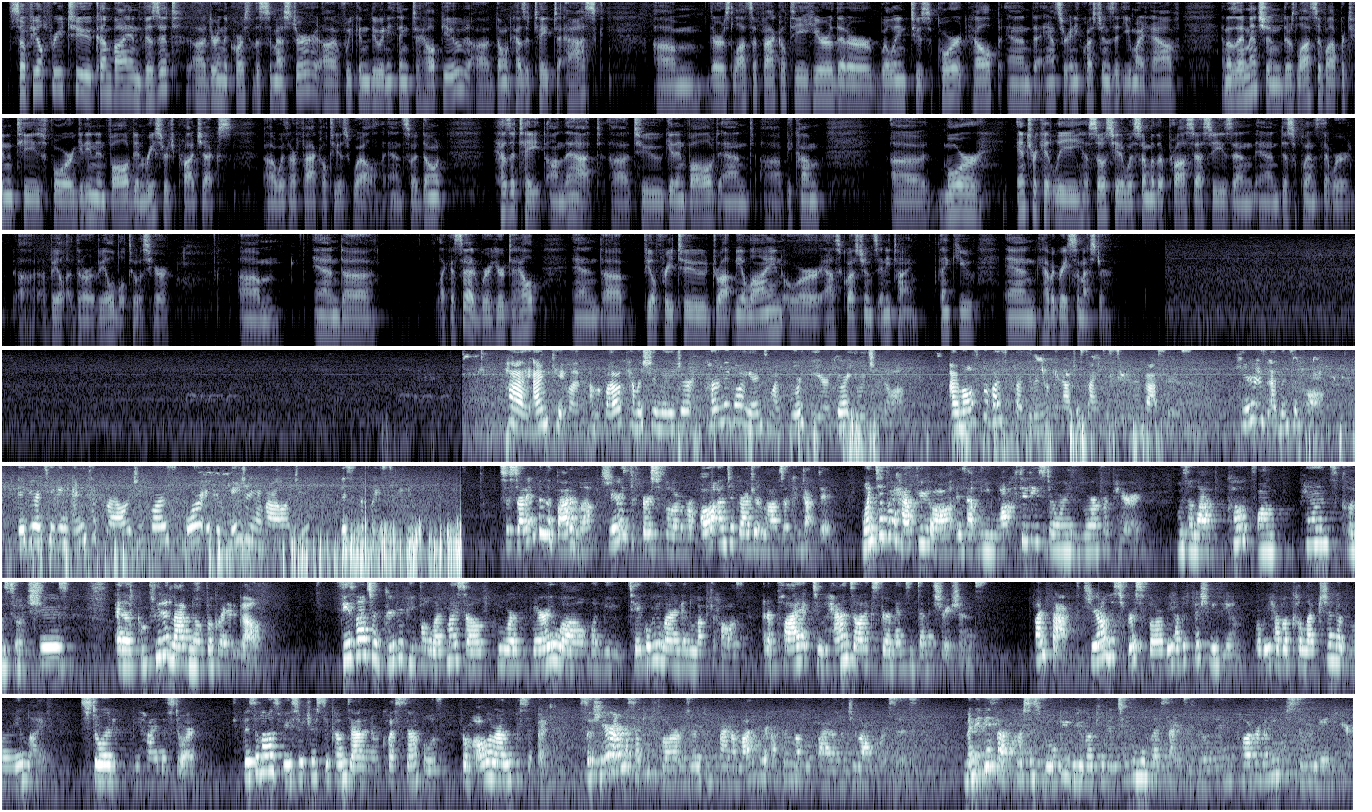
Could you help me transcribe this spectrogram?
so feel free to come by and visit uh, during the course of the semester. Uh, if we can do anything to help you, uh, don't hesitate to ask. Um, there's lots of faculty here that are willing to support, help, and answer any questions that you might have. And as I mentioned, there's lots of opportunities for getting involved in research projects uh, with our faculty as well. And so don't hesitate on that uh, to get involved and uh, become uh, more intricately associated with some of the processes and, and disciplines that, were, uh, avail that are available to us here. Um, and uh, like I said, we're here to help and feel free to drop me a line or ask questions anytime. Thank you and have a great semester. Hi, I'm Caitlin. I'm a biochemistry major currently going into my fourth year here at UH Manoa. I'm also the Vice President of the Natural Sciences Student Ambassadors. Here is Edmondson Hall. If you're taking any type of biology course or if you're majoring in biology, this is the place to be. So starting from the bottom up, here is the first floor where all undergraduate labs are conducted. One tip I have for you all is that when you walk through these doors, you are prepared with a lab coat, long pants, closed-toed shoes, and a completed lab notebook ready to go. These labs are great for people like myself who work very well when we take what we learn in the lecture halls and apply it to hands-on experiments and demonstrations. Fun fact, here on this first floor we have a fish museum where we have a collection of marine life stored behind this door. This allows researchers to come down and request samples from all around the Pacific. So here on the second floor is where you can find a lot of your upper level biology lab courses. Many of these lab courses will be relocated to the new Life Sciences building, however many will still remain here.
